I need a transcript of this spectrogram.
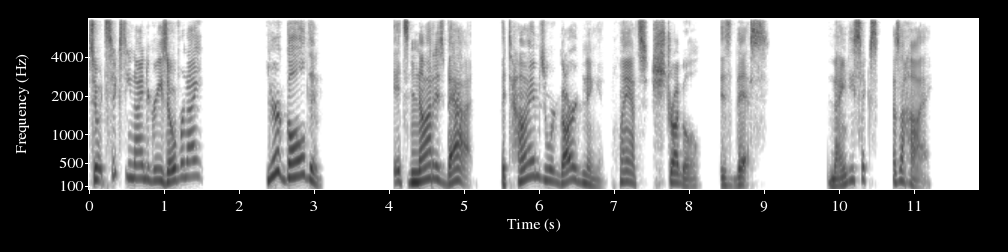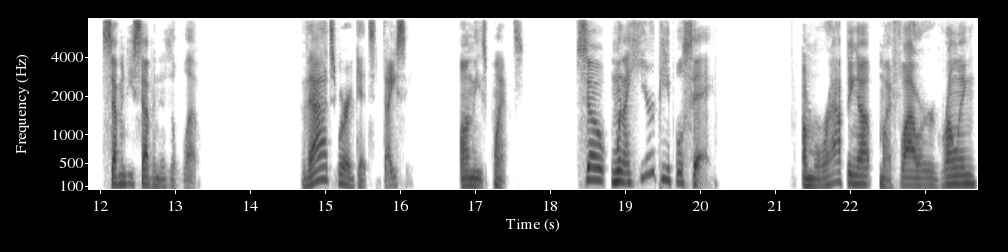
So at 69 degrees overnight, you're golden it's not as bad. The times where gardening and plants struggle is this 96 as a high, 77 as a low. That's where it gets dicey on these plants. So when I hear people say, I'm wrapping up my flower growing,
